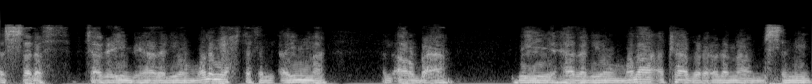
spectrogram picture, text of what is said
السلف التابعين بهذا اليوم ولم يحتفل الأئمة الأربعة بهذا اليوم ولا أكابر علماء المسلمين.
